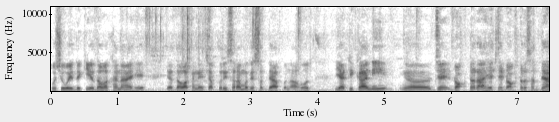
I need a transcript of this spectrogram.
पशुवैद्यकीय दवाखाना आहे. या दवाखान्याच्या परिसरामध्ये सध्या आपण आहोत. या ठिकाणी जे डॉक्टर आहेत ते डॉक्टर सध्या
